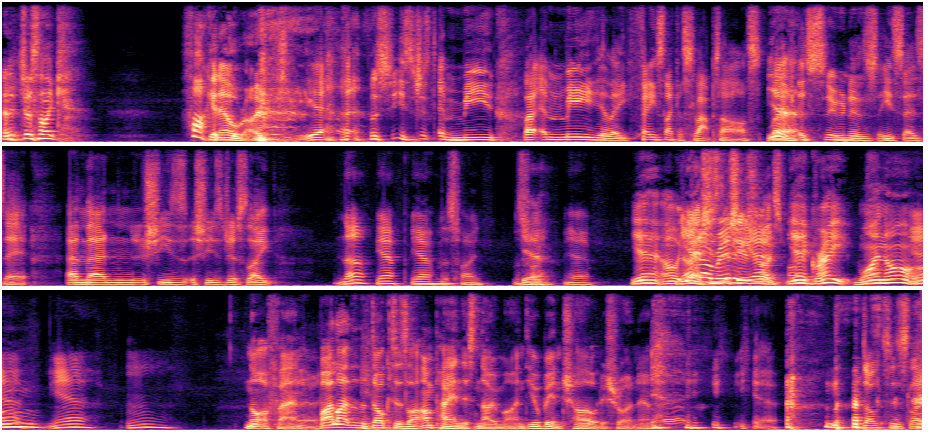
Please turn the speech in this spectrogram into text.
And it's just like, fucking hell, Rose. Yeah, she's just imme- like immediately face like a slapped ass. Like, Yeah. as soon as he says it, and then she's she's just like, no, yeah, yeah, that's fine, that's Yeah. fine, yeah, yeah. Oh No, yeah. no, she's, really, she's yeah, like, yeah, great. Why not? yeah, Oh. yeah. Mm. Not a fan. But I like that the doctor's like, I'm paying this no mind. You're being childish right now. yeah. The doctor's like,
